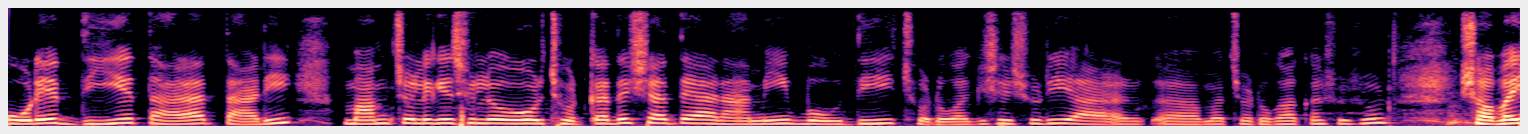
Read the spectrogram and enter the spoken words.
করে দিয়ে তাড়াতাড়ি মাম চলে গেছিল ওর ছোটকাদের সাথে, আর আমি, বৌদি, ছোটো কাকি শাশুড়ি, আর আমার ছোটো কাকা শ্বশুর, সবাই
